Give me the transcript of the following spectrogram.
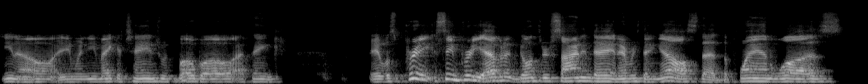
you know, when you make a change with Bobo, I think it was pretty seemed pretty evident going through signing day and everything else that the plan was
